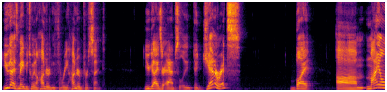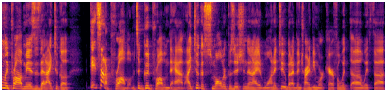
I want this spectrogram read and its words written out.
you guys made between 100 and 300%. You guys are absolutely degenerates. But um, my only problem is, is that I took a it's not a problem. It's a good problem to have. I took a smaller position than I had wanted to, but I've been trying to be more careful with uh, with uh,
